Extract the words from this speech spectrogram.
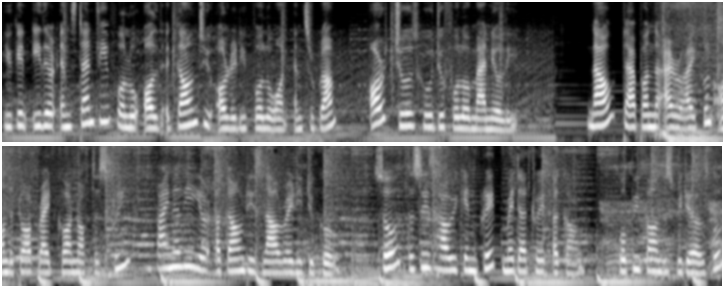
you can either instantly follow all the accounts you already follow on Instagram or choose who to follow manually. Now tap on the arrow icon on the top right corner of the screen. Finally, your account is now ready to go. So this is how you can create Meta Threads account. Hope you found this video helpful.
